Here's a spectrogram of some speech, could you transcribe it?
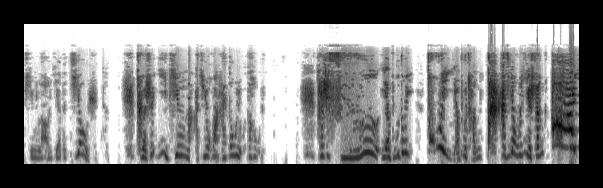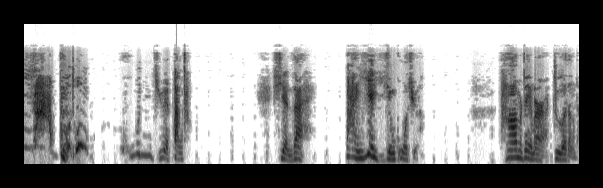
听老爷子教育他，可是，一听哪句话还都有道理。他是死也不对，退也不成，大叫一声：“哎呀！”扑通，昏厥当场。现在半夜已经过去了，他们这面啊折腾着，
